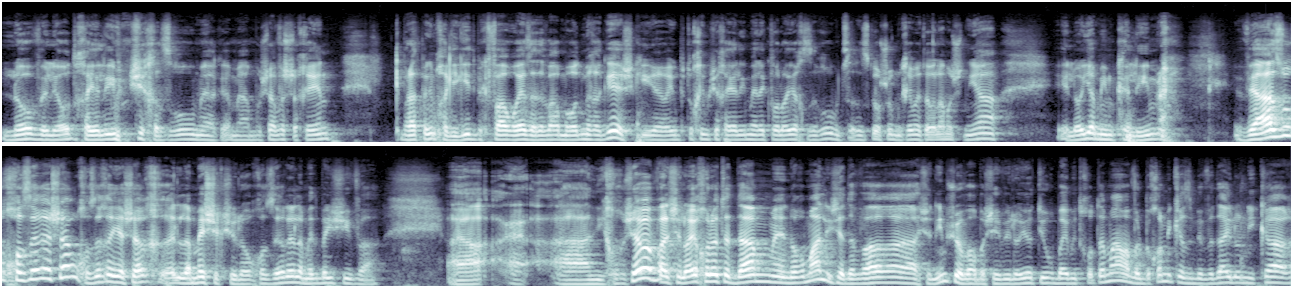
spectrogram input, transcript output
לו ולעוד חיילים שחזרו מה, מהמושב השכן, קבלת פנים חגיגית בכפר רואה זה הדבר מאוד מרגש, כי היו בטוחים שהחיילים האלה כבר לא יחזרו, צריך לזכור שהוא מלחמת העולם השנייה, אה, לא ימים קלים, ואז הוא חוזר ישר, הוא חוזר ישר למשק שלו, הוא חוזר ללמד בישיבה. אני חושב אבל שלא יכול להיות אדם נורמלי שהדבר, השנים שהוא עבר בשבי לא יותירו בהם את חותמם, אבל בכל מקרה זה בוודאי לא ניכר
